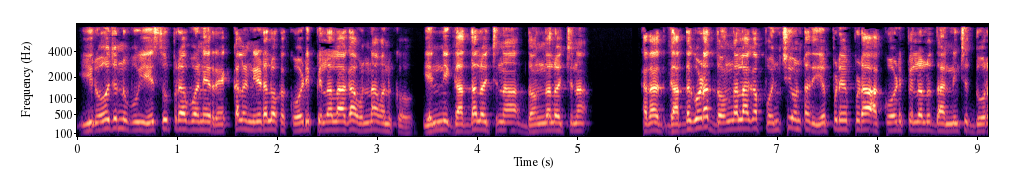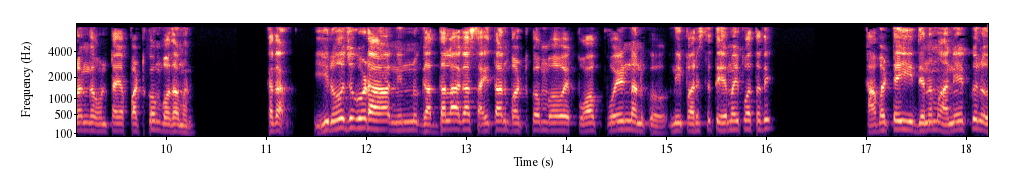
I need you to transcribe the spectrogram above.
ఈ రోజు నువ్వు యేసుప్రభు అనే రెక్కల నీడలో ఒక కోడి పిల్లలాగా ఉన్నావనుకో ఎన్ని గద్దలు వచ్చినా దొంగలు వచ్చినా కదా గద్ద కూడా దొంగలాగా పొంచి ఉంటది. ఎప్పుడెప్పుడు ఆ కోడి పిల్లలు దాని నుంచి దూరంగా ఉంటాయో పట్టుకొని పోదామని. కదా ఈ రోజు కూడా నిన్ను గద్దలాగా సైతాన్ని పట్టుకొని పోయిండు అనుకో నీ పరిస్థితి ఏమైపోతుంది? కాబట్టి ఈ దినం అనేకులు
